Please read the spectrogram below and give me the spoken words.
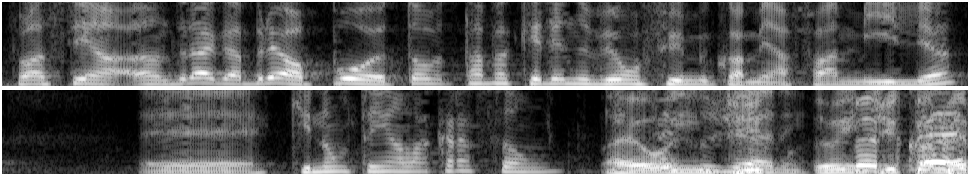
Fala assim, André Gabriel, pô, eu tô- tava querendo ver um filme com a minha família é, que não tenha lacração. O que, Aí que eu, vocês sugerem? indico, eu indico a PP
